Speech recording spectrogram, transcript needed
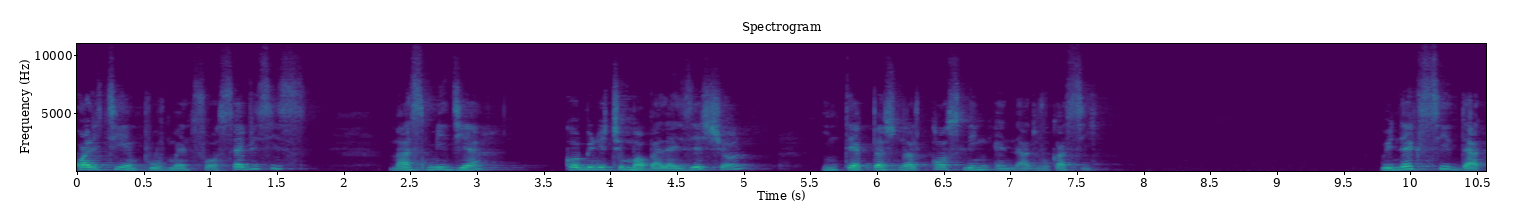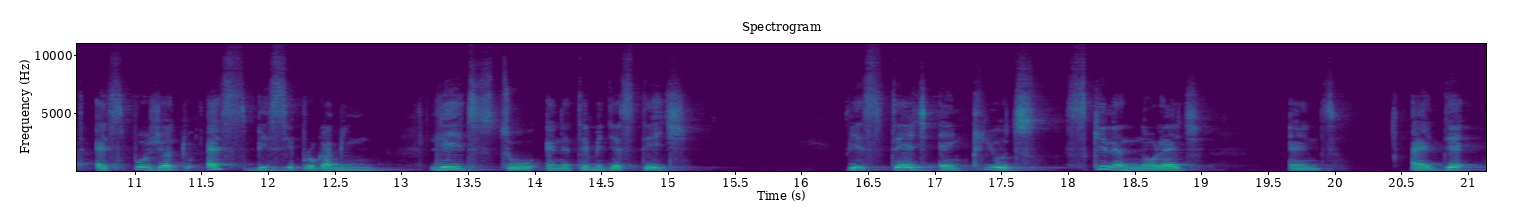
quality improvement for services, mass media, community mobilization, interpersonal counseling, and advocacy. We next see that exposure to SBC programming leads to an intermediate stage. This stage includes skill and knowledge and ide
